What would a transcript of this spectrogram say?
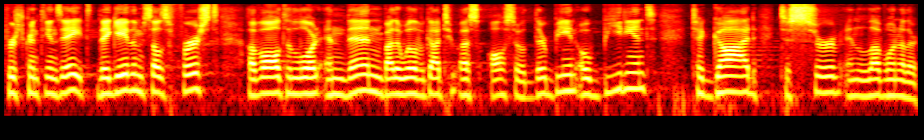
1 Corinthians 8, they gave themselves first of all to the Lord and then by the will of God to us also. They're being obedient to God to serve and love one another.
